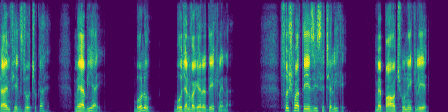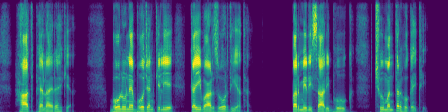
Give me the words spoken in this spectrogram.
टाइम फिक्स्ड हो चुका है। मैं अभी आई। बोलू, भोजन वगैरह देख लेना। सुषमा तेज़ी से चली गई। मैं पाँव छूने के लिए हाथ फैलाए रह गया। भोलू ने भोजन के लिए कई बार ज़ोर दिया था। पर मेरी सारी भूख छूमंतर हो गई थी।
